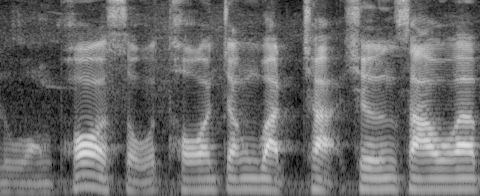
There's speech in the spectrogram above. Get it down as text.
หลวงพ่อโสธรจังหวัดฉะเชิงเซาครับ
